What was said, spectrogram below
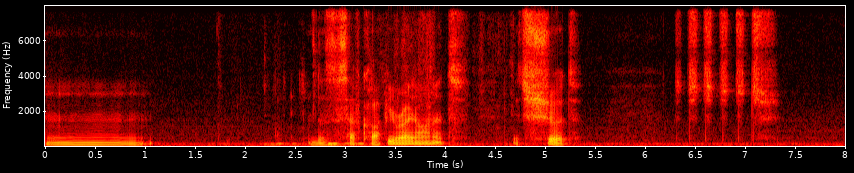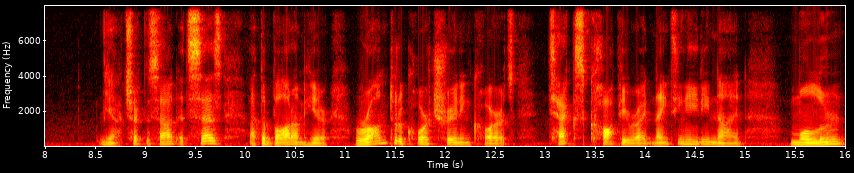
mm, does this have copyright on it? It should. Yeah, check this out. It says at the bottom here, rotten to the core trading cards, text copyright 1989, Muller,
